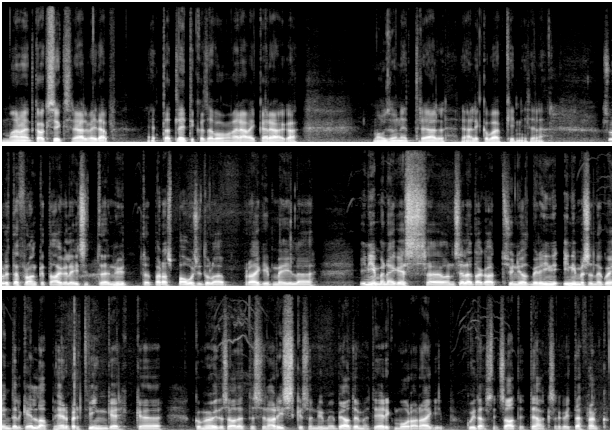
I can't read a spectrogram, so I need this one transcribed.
ma arvan, et kaks-üks Real võidab. Et Atletico saab oma värava ikka ära, aga ma usun, et Real, Real ikka paneb kinni selle. suur aitäh, Frank, et aega leidsite, nüüd pärast pausi tuleb, räägib meile inimene, kes on selle taga, et sünnivad meile inimesed nagu Endel Kellap, Herbert Ving ehk komöödiasaadete stsenarist, kes on nüüd meie peatoimetaja Erik Moora, räägib, kuidas neid saateid tehakse, aga aitäh, Frank!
